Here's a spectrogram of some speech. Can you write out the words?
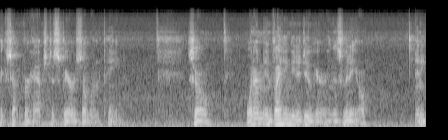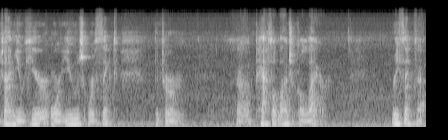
except perhaps to spare someone pain. So what I'm inviting you to do here in this video, anytime you hear or use or think the term uh, pathological liar, rethink that.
